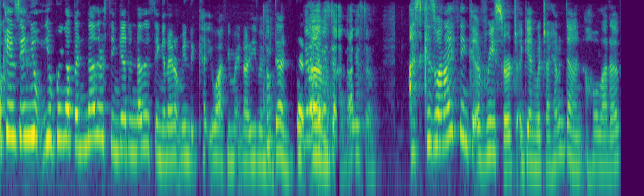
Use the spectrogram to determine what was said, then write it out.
okay, and, and you you bring up another thing, yet another thing, and I don't mean to cut you off. You might not even Oh, be done. But no, I was um, done. I was done. because when I think of research, again, which I haven't done a whole lot of,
